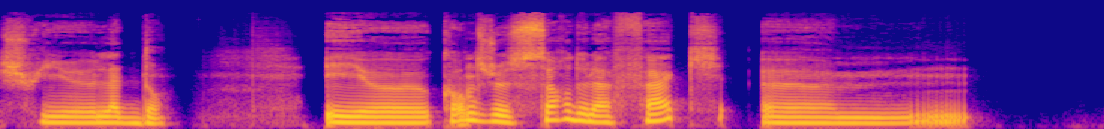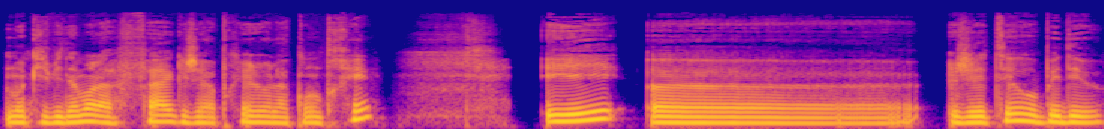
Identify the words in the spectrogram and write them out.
Je suis euh, là-dedans. Et euh, quand je sors de la fac, euh, donc évidemment la fac, j'ai appris à la contrée et euh, j'étais au BDE,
